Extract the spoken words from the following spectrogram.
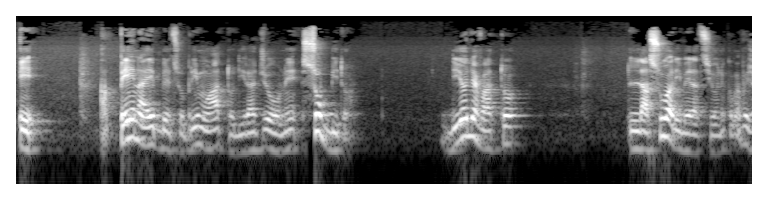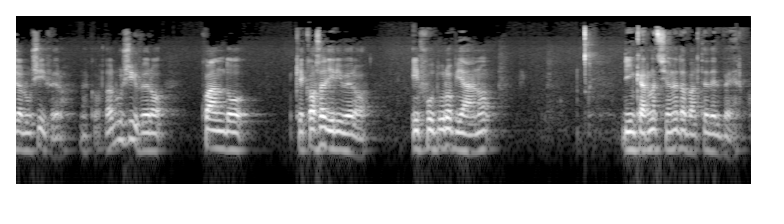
e appena ebbe il suo primo atto di ragione, subito Dio gli ha fatto la sua rivelazione, come fece a Lucifero. D'accordo? A Lucifero, quando che cosa gli rivelò? Il futuro piano di incarnazione da parte del Verbo,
